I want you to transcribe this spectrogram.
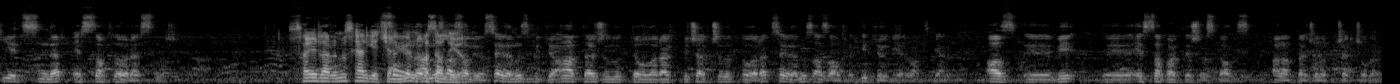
ki yetişsinler, esnafla öğrensinler. Sayılarımız her geçen gün Sayılarımız azalıyor. azalıyor. Sayılarımız bitiyor. Anahtarcılıkta olarak, bıçakçılıkta olarak sayılarımız azaldı. Bitiyor diyelim artık yani. Az e, bir e, esnaf arkadaşımız kaldı anahtarcı olarak, bıçakçı olarak.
